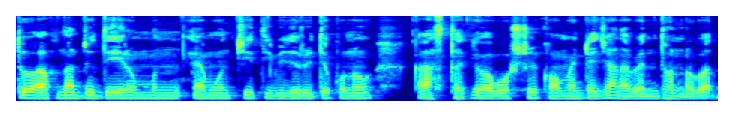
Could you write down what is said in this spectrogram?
তো আপনার যদি এরম এমন চিতি বিজড়িত কোনো কাজ থাকে অবশ্যই কমেন্টে জানাবেন। ধন্যবাদ।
